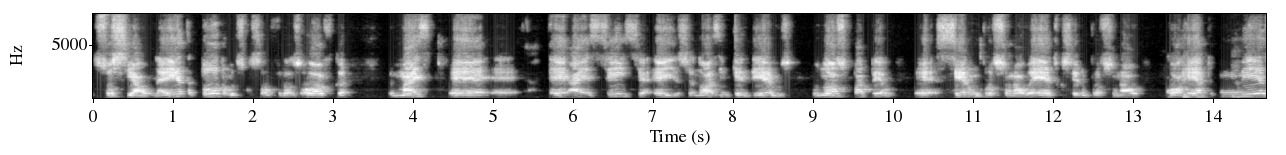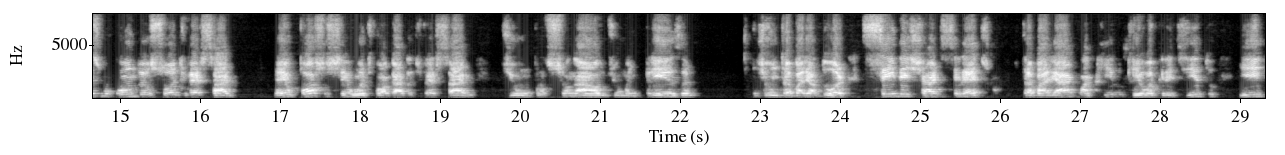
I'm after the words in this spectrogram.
social. Né? Entra toda uma discussão filosófica, mas é, é, é, a essência é isso, é nós entendermos o nosso papel é ser um profissional ético, ser um profissional correto, mesmo quando eu sou adversário. É, eu posso ser um advogado adversário de um profissional, de uma empresa, de um trabalhador, sem deixar de ser ético. Trabalhar com aquilo que eu acredito e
